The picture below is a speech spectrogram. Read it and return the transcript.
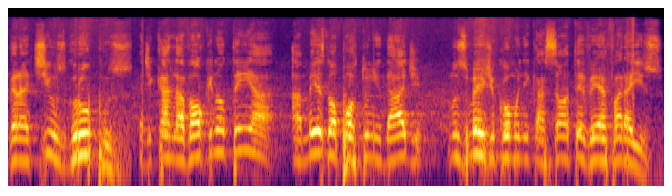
garantir os grupos de Carnaval que não tenham a mesma oportunidade nos meios de comunicação, a TVE fará isso.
